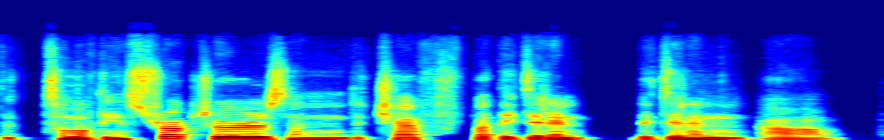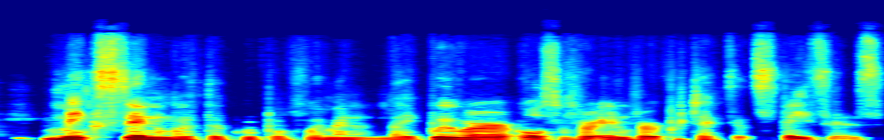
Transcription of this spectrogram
the, some of the instructors and the chef, but they didn't they didn't uh, mix in with the group of women. Like we were also very in very protected spaces.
